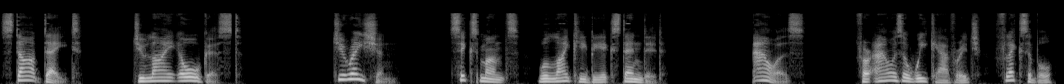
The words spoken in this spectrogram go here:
Start date July August. Duration 6 months, will likely be extended. Hours four hours a week average, flexible,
